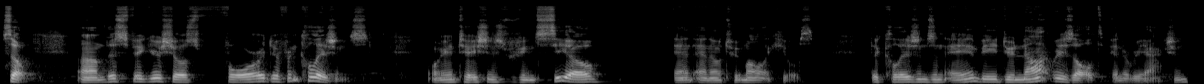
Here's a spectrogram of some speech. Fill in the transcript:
So um, this figure shows four different collisions, orientations between CO and NO2 molecules. The collisions in A and B do not result in a reaction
